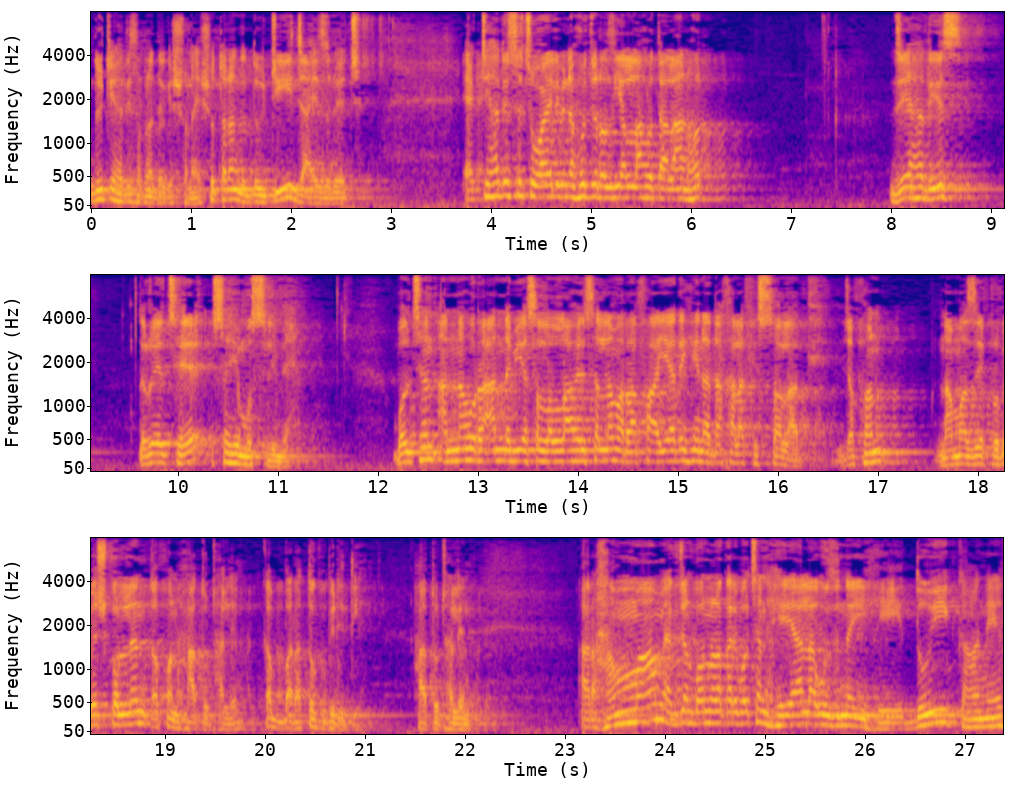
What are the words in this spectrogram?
দুইটি হাদিস আপনাদেরকে শোনাই। সুতরাং দুইটি জায়েজ রয়েছে। একটি হাদিস হচ্ছে ওয়াইল বিন হুজুর রাদিয়াল্লাহু তাআলা আনহর। যে হাদিস রয়েছে সহি মুসলিমে। বলছেন, আন্নাহু রান নবী সাল্লাল্লাহু আলাইহি সাল্লাম রাফা দাখালা ফিস সালাত। যখন নামাজে প্রবেশ করলেন, তখন হাত উঠালেন। কাব্বারা তকবির দিয়ে হাত উঠালেন। আর হাম্মাম একজন বর্ণনাকারী বলছেন হেয়ালা উজনাই হে দুই কানের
